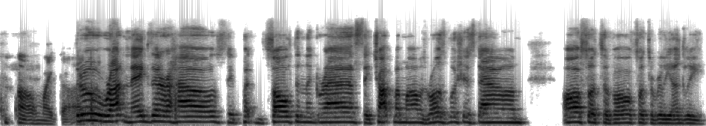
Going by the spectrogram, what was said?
oh my God! Threw rotten eggs at our house. They put salt in the grass. They chopped my mom's rose bushes down. All sorts of all sorts of really ugly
